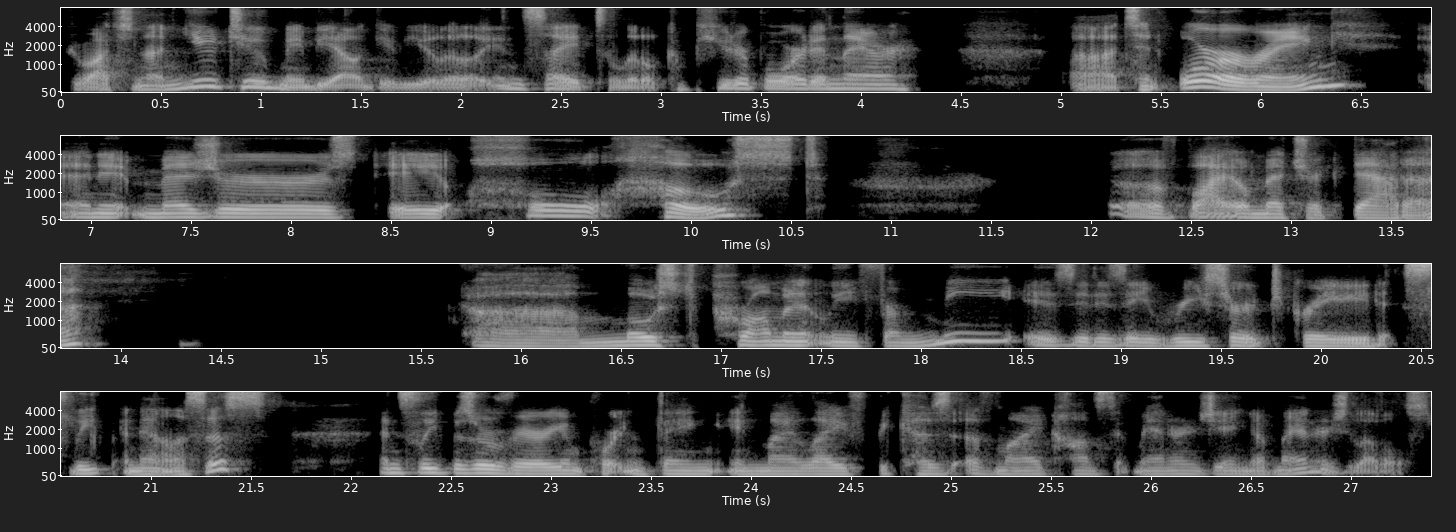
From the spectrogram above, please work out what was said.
if you're watching on YouTube, maybe I'll give you a little insight to a little computer board in there. Uh, it's an Oura ring and it measures a whole host of biometric data. Uh, most prominently for me is it is a research grade sleep analysis. And sleep is a very important thing in my life because of my constant managing of my energy levels.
